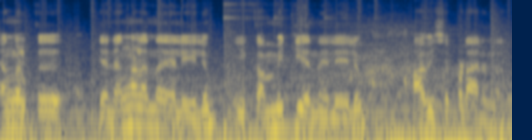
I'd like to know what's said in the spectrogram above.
ഞങ്ങൾക്ക് ജനങ്ങളെന്ന നിലയിലും ഈ കമ്മിറ്റി എന്ന നിലയിലും ആവശ്യപ്പെടാനുള്ളത്.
